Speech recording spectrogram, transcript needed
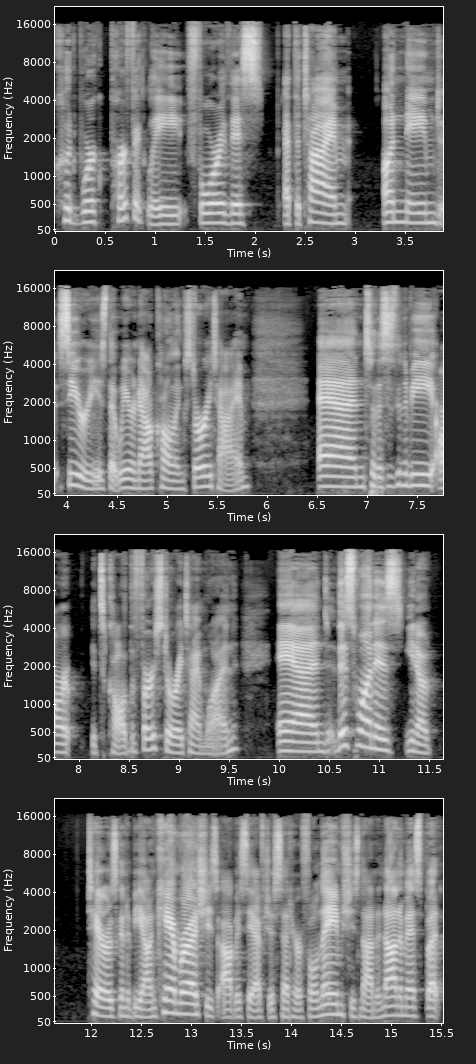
could work perfectly for this, at the time, unnamed series that we are now calling Storytime. And so this is going to be our, it's called the first Storytime one. And this one is, you know, Tara's going to be on camera. She's obviously, I've just said her full name. She's not anonymous, but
